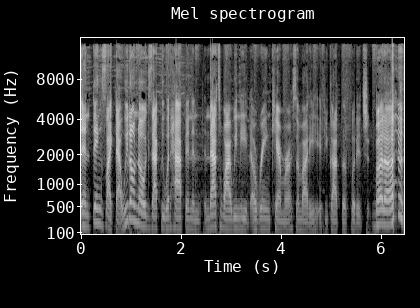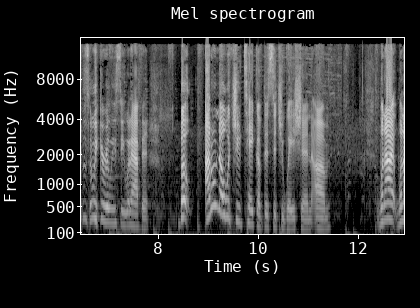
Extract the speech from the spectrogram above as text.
and things like that. We don't know exactly what happened, and, and that's why we need a ring camera, somebody, if you got the footage. But uh, so we can really see what happened. But I don't know what you take of this situation. Um, when I when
